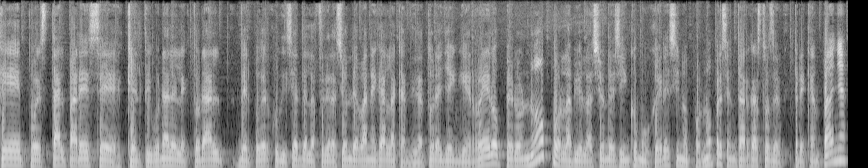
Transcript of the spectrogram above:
que pues tal parece que el Tribunal Electoral del Poder Judicial de la Federación le va a negar la candidatura ya en Guerrero, pero no por la violación de cinco mujeres, sino por no presentar gastos de precampaña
